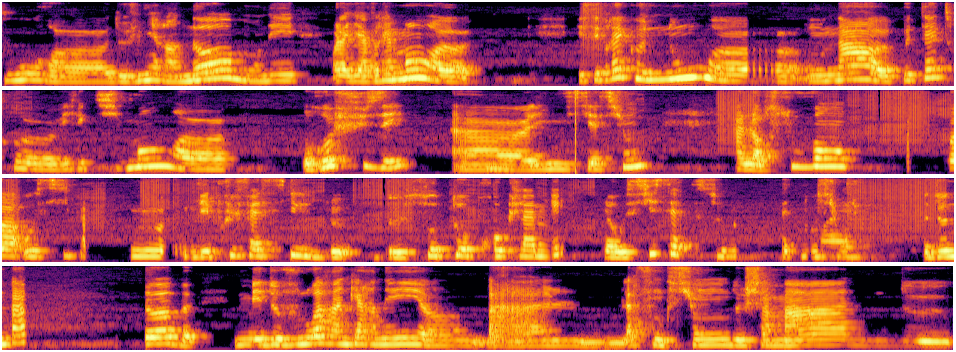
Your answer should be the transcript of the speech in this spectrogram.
pour euh, devenir un homme. On est, voilà, il y a vraiment. et c'est vrai que nous, on a peut-être effectivement refusé l'initiation. Alors souvent, aussi parce qu'il est plus facile de, s'auto-proclamer. Il y a aussi cette, cette notion de ne pas job, mais de vouloir incarner bah, la fonction de chaman, de,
